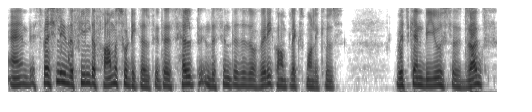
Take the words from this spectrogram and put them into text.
and especially in the field of pharmaceuticals, it has helped in the synthesis of very complex molecules which can be used as drugs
